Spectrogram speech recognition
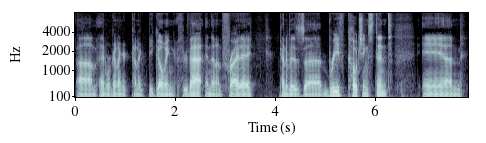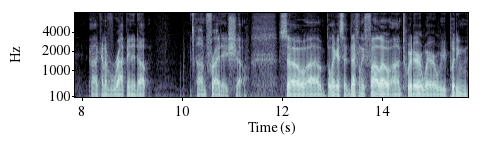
Um, and we're going to kind of be going through that. And then on Friday, kind of his uh, brief coaching stint and uh, kind of wrapping it up on Friday's show. So, uh, but like I said, definitely follow on Twitter where we're putting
